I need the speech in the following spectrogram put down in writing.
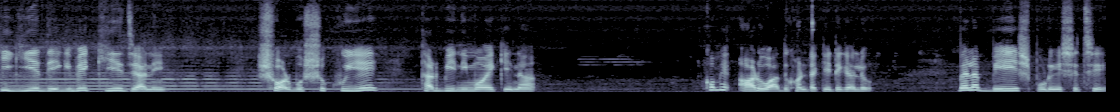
কি গিয়ে দেখবে কে জানে? সর্বস্ব খুইয়ে তার বিনিময়ে কেনা। কমে আরও আধ ঘণ্টা কেটে গেল। বেলা বেশ পড়ে এসেছে।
